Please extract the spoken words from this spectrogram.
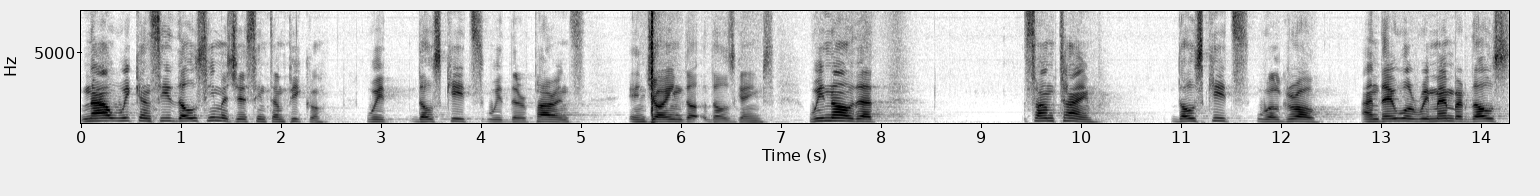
Now we can see those images in Tampico with those kids, with their parents, enjoying tho- those games. We know that sometime those kids will grow and they will remember those,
